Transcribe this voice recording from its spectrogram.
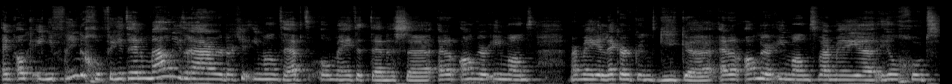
en ook in je vriendengroep vind je het helemaal niet raar dat je iemand hebt om mee te tennissen. En een ander iemand waarmee je lekker kunt geeken. En een ander iemand waarmee je heel goed,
